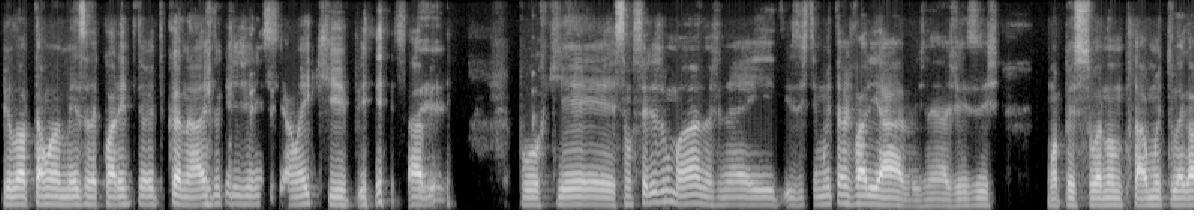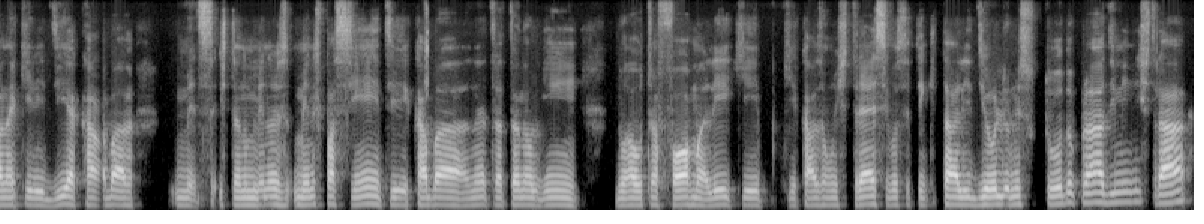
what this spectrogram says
pilotar uma mesa de 48 canais do que gerenciar uma equipe, sabe? É, porque são seres humanos, né? E existem muitas variáveis, né? Às vezes uma pessoa não está muito legal naquele dia, acaba estando menos, menos paciente, acaba, né, tratando alguém de uma outra forma ali que, que causa um estresse, você tem que estar ali de olho nisso tudo para administrar,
